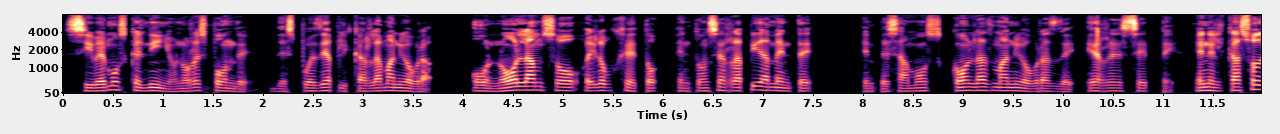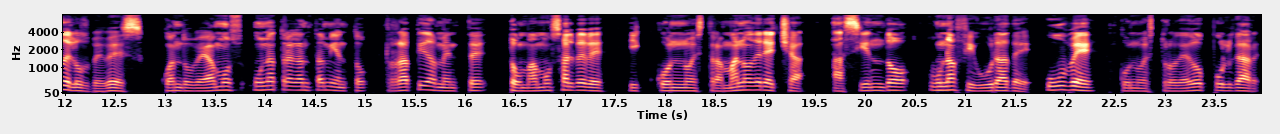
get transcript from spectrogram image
Si vemos que el niño no responde después de aplicar la maniobra o no lanzó el objeto, entonces rápidamente empezamos con las maniobras de RCP. En el caso de los bebés, cuando veamos un atragantamiento, rápidamente tomamos al bebé y con nuestra mano derecha haciendo una figura de V con nuestro dedo pulgar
